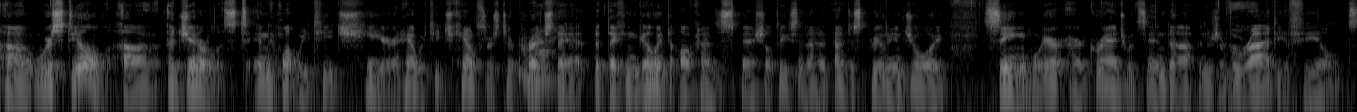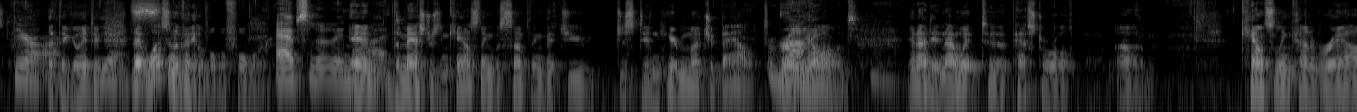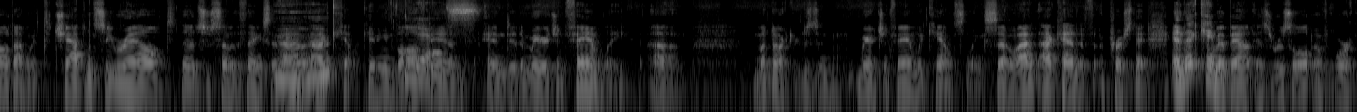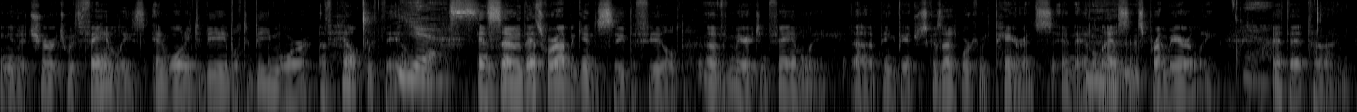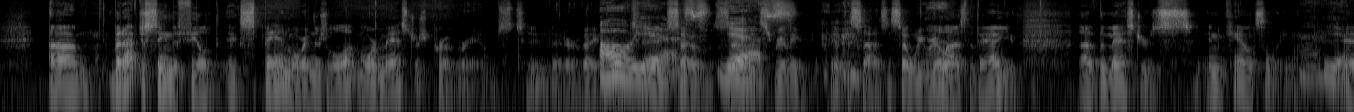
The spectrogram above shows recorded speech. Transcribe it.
Uh, we're still uh, a generalist in what we teach here and how we teach counselors to approach Right. that, but they can go into all kinds of specialties, and I, I just really enjoy seeing where our graduates end up, and there's a variety of fields that they go into yes. that wasn't available before. Absolutely not. And the master's in counseling was something that you just didn't hear much about early Right. on. And I didn't. I went to pastoral um, counseling kind of route. I went to chaplaincy route. Those are some of the things that I, I kept getting involved Mm-hmm. Yes. in and did a marriage and family. Um, my doctorate is in marriage and family counseling. So I, I kind of approached that. And that came about as a result of working in a church with families and wanting to be able to be more of help with them. yes. And so that's where I began to see the field of marriage and family uh, being of interest because I was working with parents and adolescents primarily Yeah. at that time. Um, but I've just seen the field expand more, and there's a lot more master's programs too that are available Oh, too. yes, So, so yes. it's really emphasized, and so we realize the value. of the Masters in Counseling Yes.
